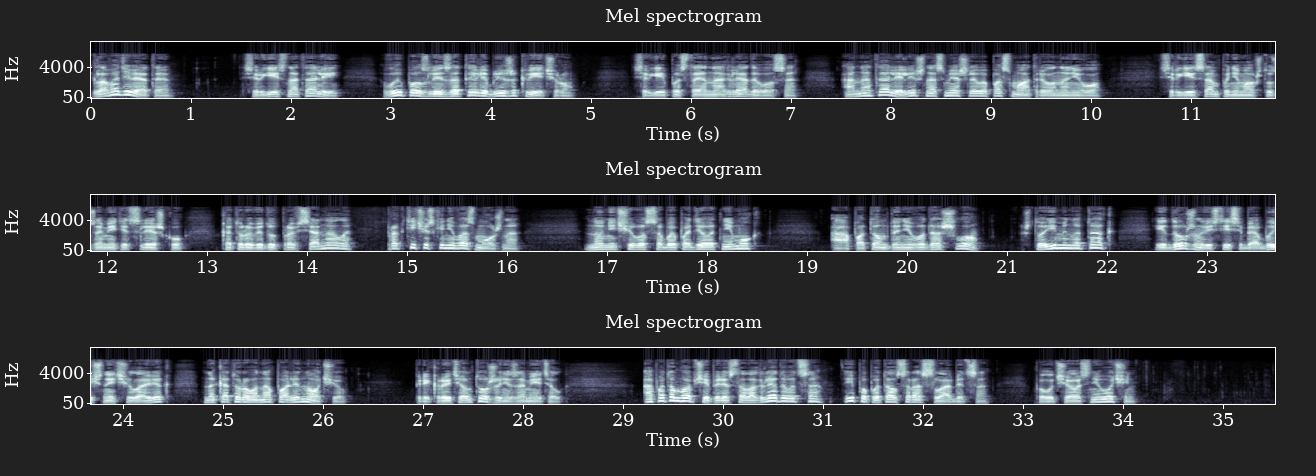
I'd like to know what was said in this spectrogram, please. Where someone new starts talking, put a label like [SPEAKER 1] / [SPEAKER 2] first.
[SPEAKER 1] Глава девятая. Сергей с Натальей выползли из отеля ближе к вечеру. Сергей постоянно оглядывался, а Наталья лишь насмешливо посматривала на него. Сергей сам понимал, что заметить слежку, которую ведут профессионалы, практически невозможно, но ничего с собой поделать не мог. А потом до него дошло, что именно так и должен вести себя обычный человек, на которого напали ночью. Прикрытие он тоже не заметил — а потом вообще перестал оглядываться и попытался расслабиться. Получалось не очень.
